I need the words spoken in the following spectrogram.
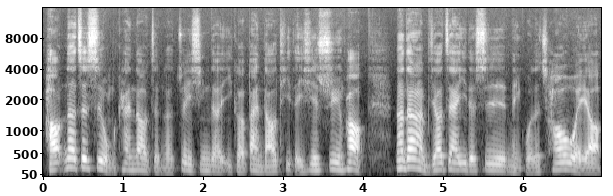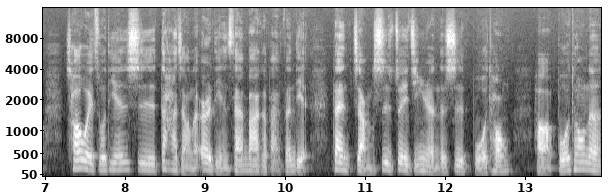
好，那这是我们看到整个最新的一个半导体的一些讯号。那当然比较在意的是美国的超维哦，超维昨天是大涨了二点三八个百分点，但涨势最惊人的是博通。好，博通呢，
